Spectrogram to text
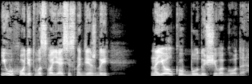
и уходит во свояси с надеждой на елку будущего года.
